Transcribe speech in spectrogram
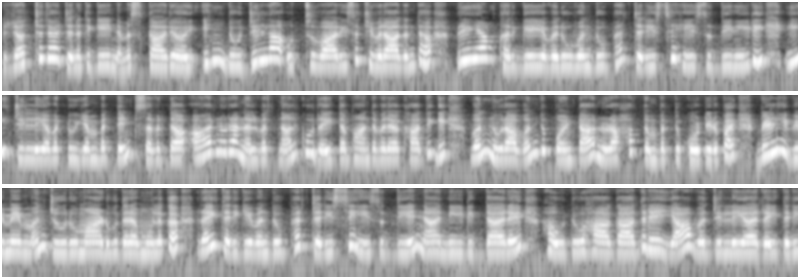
ರಾಜ್ಯದ ಜನತೆಗೆ ನಮಸ್ಕಾರ. ಇಂದು ಜಿಲ್ಲಾ ಉಸ್ತುವಾರಿ ಸಚಿವರಾದಂತಹ ಪ್ರಿಯಾಂಕ್ ಖರ್ಗೆಯವರು ಒಂದು ಭರ್ಜರಿ ಸಿಹಿ ಸುದ್ದಿ ನೀಡಿ, ಈ ಜಿಲ್ಲೆಯ ಒಟ್ಟು ಎಂಬತ್ತೆಂಟು ಸಾವಿರದ ಆರುನೂರ ನಲವತ್ನಾಲ್ಕು ರೈತ ಬಾಂಧವರ ಖಾತೆಗೆ ಒಂದೂರ ಒಂದು ಪಾಯಿಂಟ್ ಆರುನೂರ ಹತ್ತೊಂಬತ್ತು ಕೋಟಿ ರೂಪಾಯಿ ಬೆಳೆ ವಿಮೆ ಮಂಜೂರು ಮಾಡುವುದರ ಮೂಲಕ ರೈತರಿಗೆ ಒಂದು ಭರ್ಜರಿ ಸಿಹಿ ಸುದ್ದಿಯನ್ನು ನೀಡಿದ್ದಾರೆ. ಹೌದು, ಹಾಗಾದರೆ ಯಾವ ಜಿಲ್ಲೆಯ ರೈತರಿಗೆ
